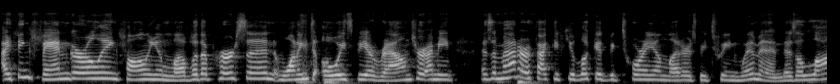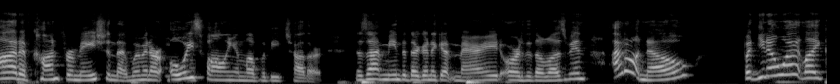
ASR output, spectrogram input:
I think fangirling, falling in love with a person, wanting to always be around her. I mean, as a matter of fact, if you look at Victorian letters between women, there's a lot of confirmation that women are mm-hmm. always falling in love with each other. Does that mean that they're going to get married or that they're lesbians? I don't know. But you know what? Like,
